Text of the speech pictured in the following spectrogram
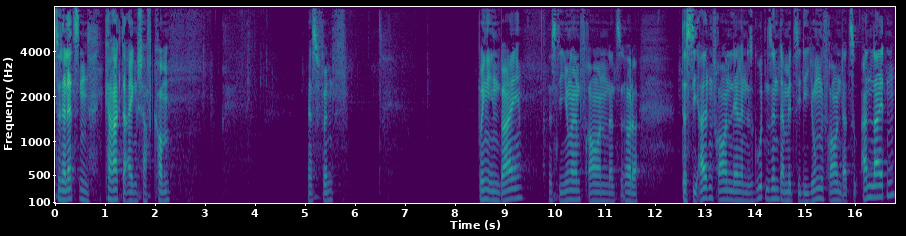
zu der letzten Charaktereigenschaft kommen. Vers 5. Bringe ihnen bei, dass die jüngeren Frauen dazu, oder dass die alten Frauen Lehrerinnen des Guten sind, damit sie die jungen Frauen dazu anleiten,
